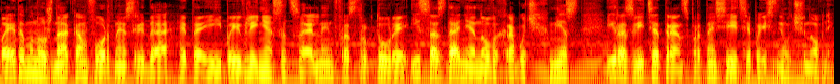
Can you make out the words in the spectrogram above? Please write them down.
Поэтому нужна комфортная среда. Это и появление социальной инфраструктуры, и создание новых рабочих мест, и развитие транспортной сети, пояснил чиновник.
